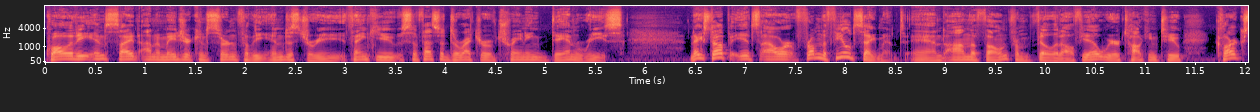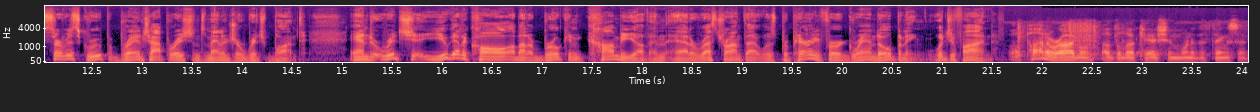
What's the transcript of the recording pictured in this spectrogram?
Quality insight on a major concern for the industry. Thank you, CFESA Director of Training, Dan Reese. Next up, it's our From the Field segment. And on the phone from Philadelphia, we're talking to Clark Service Group Branch Operations Manager Rich Bunt. And Rich, you got a call about a broken combi oven at a restaurant that was preparing for a grand opening. What'd you find? Well, upon arrival of the location, one of the things that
